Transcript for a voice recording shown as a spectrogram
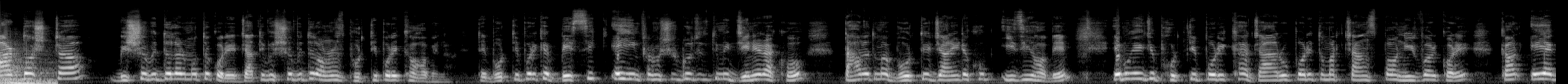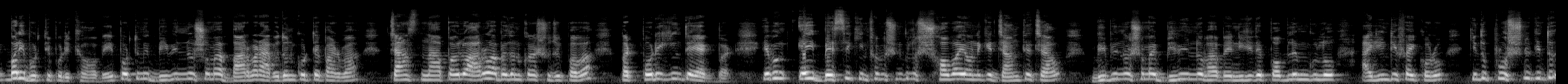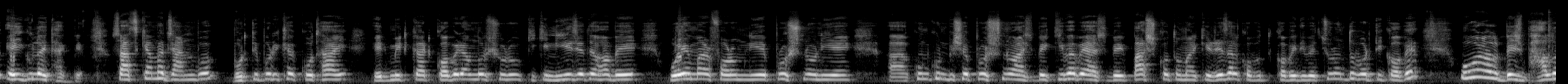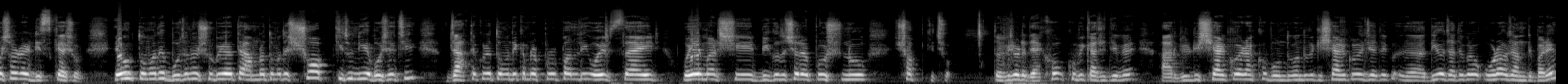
আট দশটা বিশ্ববিদ্যালয়ের মতো করে জাতীয় বিশ্ববিদ্যালয় অনার্স ভর্তি পরীক্ষা হবে না। তাই ভর্তি পরীক্ষার বেসিক এই ইনফরমেশনগুলো যদি তুমি জেনে রাখো তাহলে তোমার ভর্তির জার্নিটা খুব ইজি হবে এবং এই যে ভর্তি পরীক্ষা, যার উপরে তোমার চান্স পাওয়া নির্ভর করে, কারণ এই একবারই ভর্তি পরীক্ষা হবে। এরপর তুমি বিভিন্ন সময় বারবার আবেদন করতে পারবা চান্স না পাইলেও আরও আবেদন করার সুযোগ পাবা বাট পরে কিন্তু একবার। এবং এই বেসিক ইনফরমেশনগুলো সবাই অনেকে জানতে চাও, বিভিন্ন সময় বিভিন্নভাবে নিজেদের প্রবলেমগুলো আইডেন্টিফাই করো, কিন্তু প্রশ্ন কিন্তু এইগুলোই থাকবে। সো আজকে আমরা জানব ভর্তি পরীক্ষা কোথায় এডমিট কার্ড কবে ডাউনলোড শুরু, কী কী নিয়ে যেতে হবে ওএমআর ফর্ম নিয়ে, প্রশ্ন নিয়ে কোন কোন বিষয়ে প্রশ্ন আসবে, কীভাবে আসবে পাস কত মার্কের রেজাল্ট কবে দিবে, চূড়ান্ত ভর্তি কবে? ওভারঅল বেশ ভালো সরের ডিসকাশন এবং তোমাদের বোঝানোর সুবিধাতে আমরা তোমাদের সব কিছু নিয়ে বসেছি। যাতে করে তোমাদেরকে আমরা প্রপারলি ওয়েবসাইট ওএমআর শিট বিগত সালের প্রশ্ন সব কিছু তো ভিডিওটা দেখো, খুবই কাজে দিবে। আর ভিডিওটি শেয়ার করে রাখো বন্ধু বান্ধবদেরকে শেয়ার করে যেতে দিও, যাতে করে ওরাও জানতে পারে।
